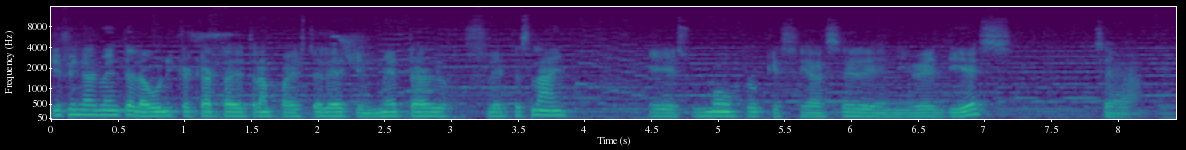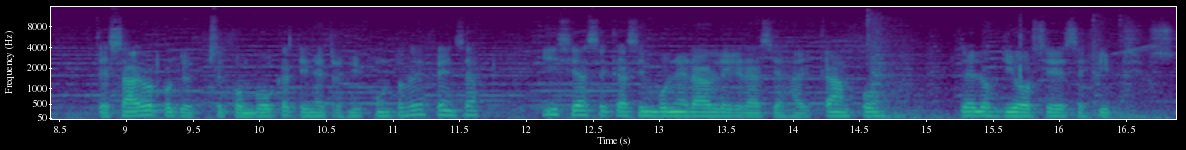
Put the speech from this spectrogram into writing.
Y finalmente la única carta de trampa de este deck, en Metal Fleet Slime, es un monstruo que se hace de nivel 10. O sea, te salvo porque se convoca, tiene 3000 puntos de defensa y se hace casi invulnerable gracias al campo de los dioses egipcios.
